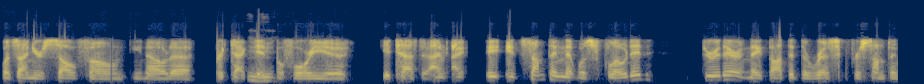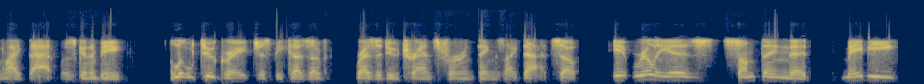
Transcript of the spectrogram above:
what's on your cell phone, you know, to protect mm-hmm. it before you you test it. I, I, it. It's something that was floated through there, and they thought that the risk for something like that was going to be a little too great just because of residue transfer and things like that. So it really is something that maybe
